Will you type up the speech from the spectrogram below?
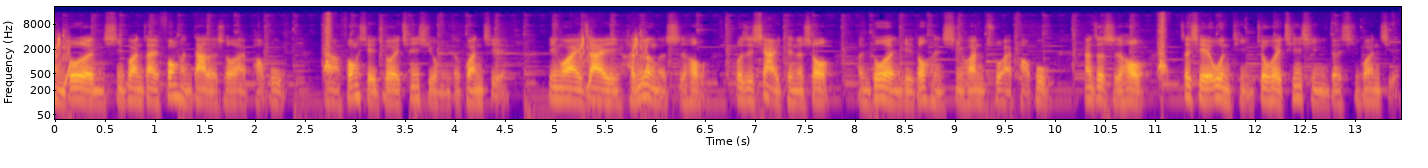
很多人习惯在风很大的时候来跑步，那风鞋就会侵袭我们的关节。另外，在很冷的时候，或是下雨天的时候，很多人也都很喜欢出来跑步。那这时候，这些问题就会侵袭你的膝关节。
